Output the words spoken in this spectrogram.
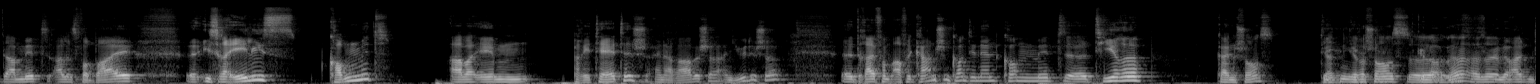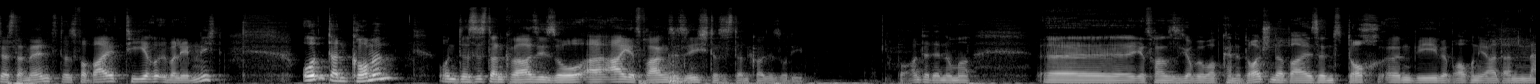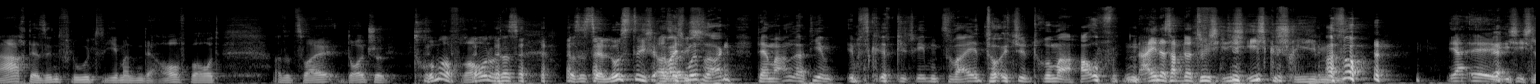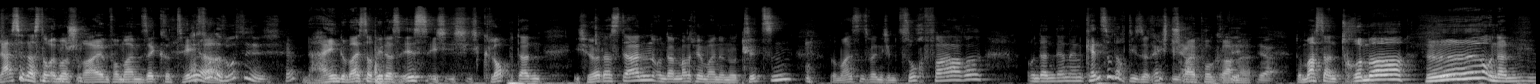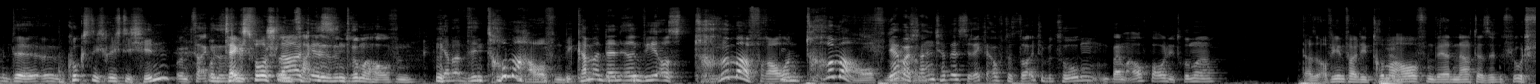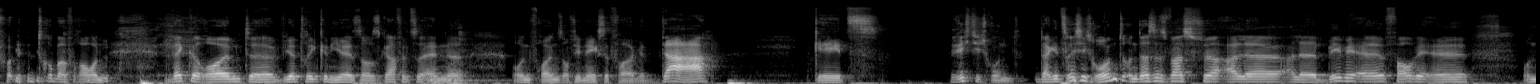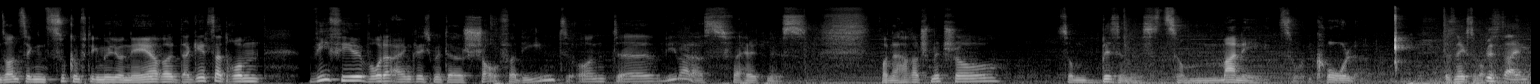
damit, alles vorbei. Israelis kommen mit, aber eben paritätisch, ein arabischer, ein jüdischer. Äh, drei vom afrikanischen Kontinent kommen mit. Äh, Tiere, keine Chance. Die hatten ihre Chance, äh, genau, ne? also im Alten Testament, das ist vorbei, Tiere überleben nicht. Und dann kommen, und das ist dann quasi so, ah, ah, jetzt fragen Sie sich, das ist dann quasi so die Pointe der Nummer. Äh, jetzt fragen Sie sich, ob überhaupt keine Deutschen dabei sind. Doch irgendwie, wir brauchen ja dann nach der Sintflut jemanden, der aufbaut. Also zwei deutsche Trümmerfrauen und das, das ist sehr lustig. Also Aber ich, muss sagen, der Manuel hat hier im, Skript geschrieben, zwei deutsche Trümmerhaufen. Nein, das habe natürlich nicht ich geschrieben. Achso, Ja, ey, ich, ich lasse das doch immer schreiben von meinem Sekretär. Achso, das wusste ich nicht. ne? Nein, du weißt doch, wie das ist. Ich, ich, ich klopp dann, ich höre das dann und dann mache ich mir meine Notizen. So meistens, wenn ich im Zug fahre. Und dann, dann, dann kennst du doch diese Rechtschreibprogramme. Ja, ja. Du machst dann Trümmer und dann äh, guckst nicht richtig hin. Und zack, und Textvorschlag ein, und zack, ist ein Trümmerhaufen. Ja, aber den Trümmerhaufen. Wie kann man denn irgendwie aus Trümmerfrauen Trümmerhaufen Ja, machen? wahrscheinlich hat er es direkt auf das Deutsche bezogen, beim Aufbau die Trümmer. Also auf jeden Fall, die Trümmerhaufen werden nach der Sintflut von den Trümmerfrauen weggeräumt. Äh, Wir trinken hier jetzt noch das Gaffel zu Ende und freuen uns auf die nächste Folge. Da geht's, Richtig rund. da geht's richtig rund und das ist was für alle, alle BWL, VWL und sonstigen zukünftigen Millionäre. Da geht's darum, wie viel wurde eigentlich mit der Show verdient und äh, wie war das Verhältnis von der Harald Schmidt Show zum Business, zum Money, zur Kohle. Bis nächste Woche. Bis dahin.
